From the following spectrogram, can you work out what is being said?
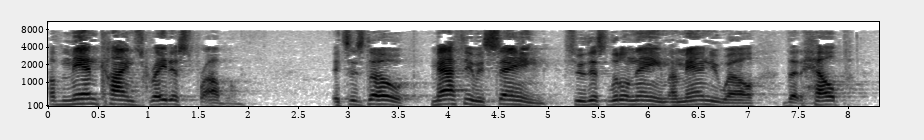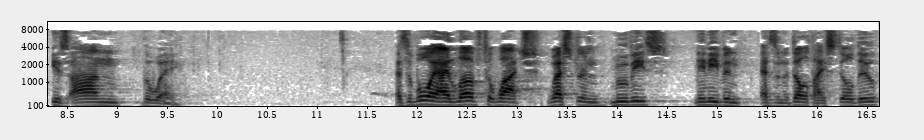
of mankind's greatest problem. It's as though Matthew is saying through this little name, Emmanuel, that help is on the way. As a boy, I loved to watch Western movies, and even as an adult, I still do.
